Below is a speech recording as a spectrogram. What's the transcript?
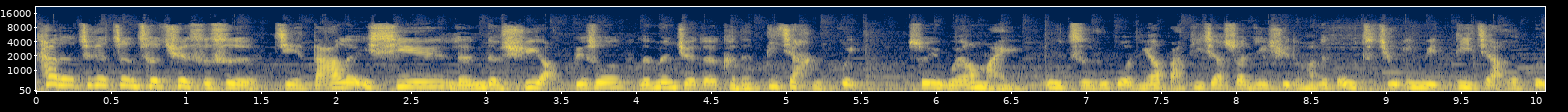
他的这个政策确实是解答了一些人的需要，比如说人们觉得可能地价很贵，所以我要买屋子。如果你要把地价算进去的话，那个屋子就因为地价而贵。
